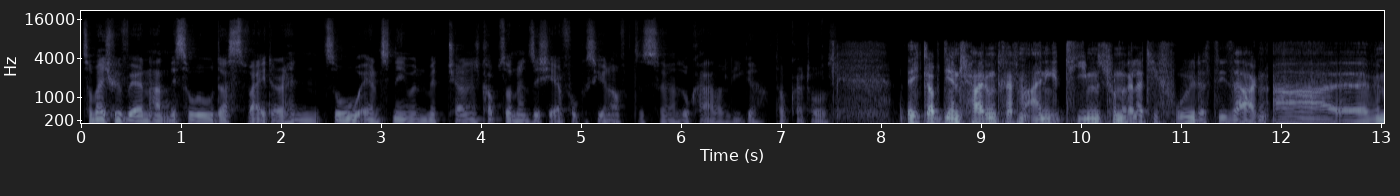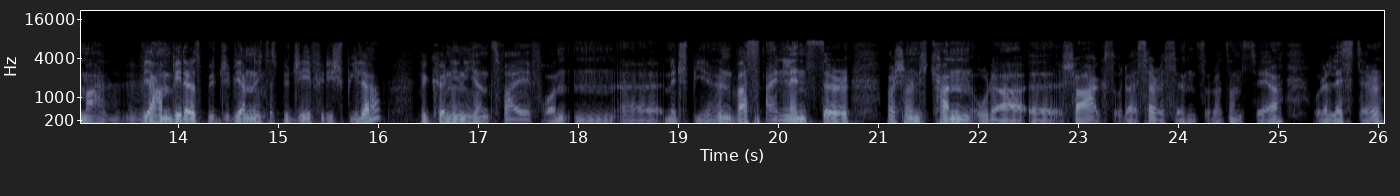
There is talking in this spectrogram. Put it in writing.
zum Beispiel werden halt nicht so das weiterhin so ernst nehmen mit Challenge Cup, sondern sich eher fokussieren auf das äh, lokale Liga, Top 14. Ich glaube, die Entscheidung treffen einige Teams schon relativ früh, dass die sagen, ah, äh, wir machen, wir haben weder das Budget, wir haben nicht das Budget für die Spieler, wir können hier nicht an zwei Fronten äh, mitspielen, was ein Leinster wahrscheinlich kann oder äh, Sharks oder Saracens oder sonst wer oder Leicester.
